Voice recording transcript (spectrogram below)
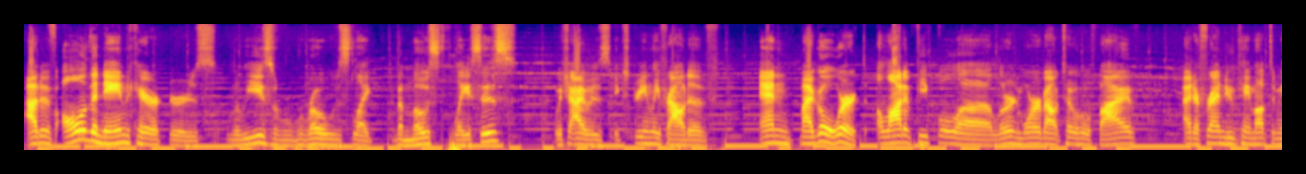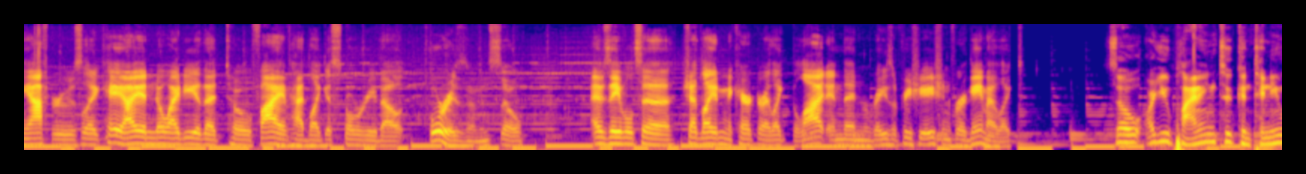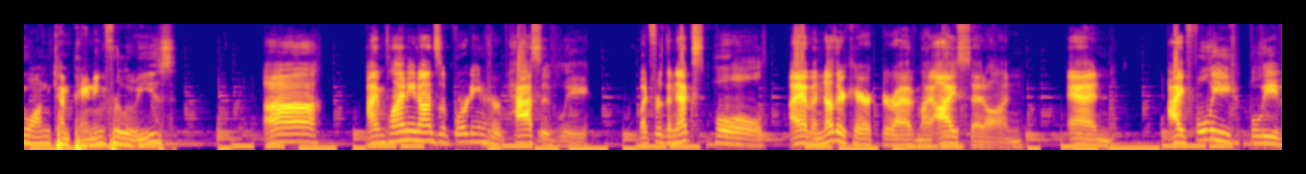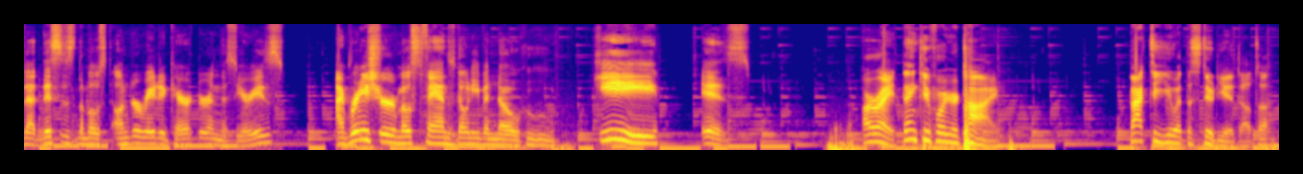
Out of all of the named characters, Louise rose like the most places, which I was extremely proud of. And my goal worked. A lot of people uh, learned more about Touhou 5. I had a friend who came up to me after who was like, hey, I had no idea that Touhou 5 had like a story about tourism, so I was able to shed light on a character I liked a lot and then raise appreciation for a game I liked. So, are you planning to continue on campaigning for Louise? Uh, I'm planning on supporting her passively, but for the next poll, I have another character I have my eyes set on, and I fully believe that this is the most underrated character in the series. I'm pretty sure most fans don't even know who he is. Alright, thank you for your time. Back to you at the studio, Delta.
